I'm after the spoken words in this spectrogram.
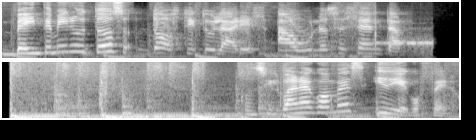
20 minutos, dos titulares a 1.60. Con Silvana Gómez y Diego Fero.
